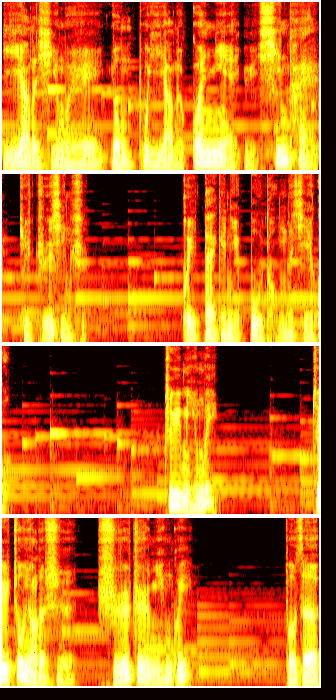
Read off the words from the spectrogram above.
一样的行为，用不一样的观念与心态去执行时，会带给你不同的结果。至于名位，最重要的是实至名归，否则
